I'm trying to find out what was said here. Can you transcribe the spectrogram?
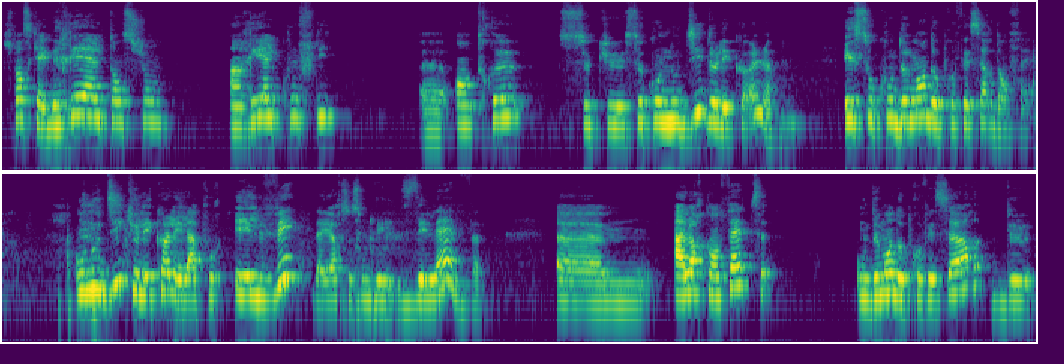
je pense qu'il y a une réelle tension, un réel conflit euh, entre ce que ce qu'on nous dit de l'école et ce qu'on demande aux professeurs d'en faire. On nous dit que l'école est là pour élever, d'ailleurs ce sont des élèves, euh, alors qu'en fait, on demande aux professeurs de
